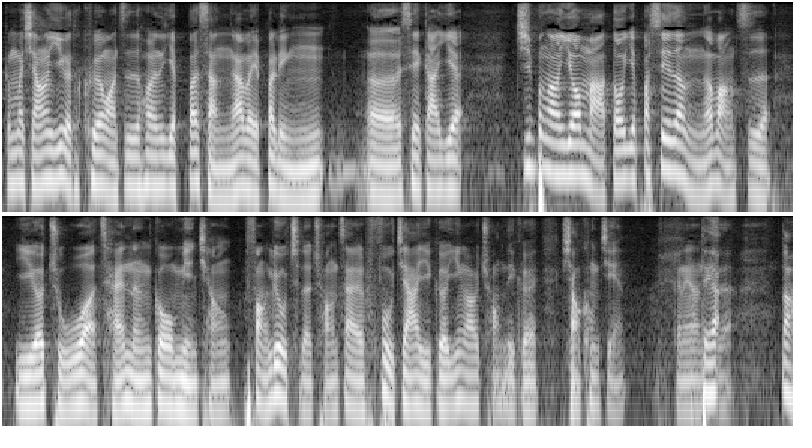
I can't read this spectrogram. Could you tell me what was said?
葛末像伊搿搭看个房子，好像是一百十五啊，勿一百零五，呃，三加一，基本上要买到一百三十五个房子，伊个主卧才能够勉强放六尺的床，再附加一个婴儿床的一个小空间，搿能样对子。喏，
